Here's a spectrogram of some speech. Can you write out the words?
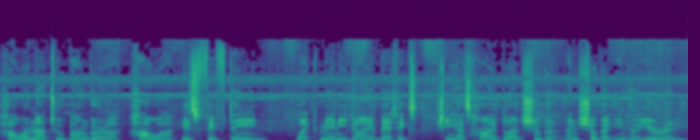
Hawa Natubangura, Hawa, is 15. Like many diabetics, she has high blood sugar and sugar in her urine.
